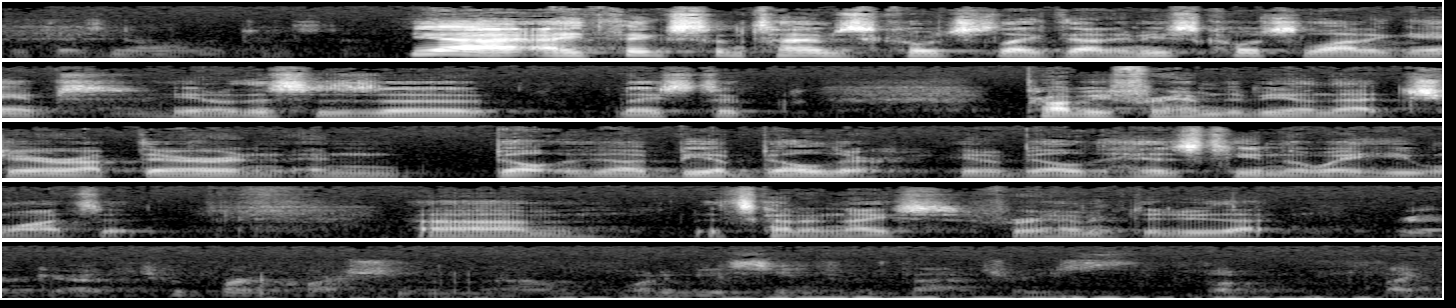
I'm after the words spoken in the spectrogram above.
with his knowledge and stuff. Yeah, I I think sometimes coaches like that. I mean, he's coached a lot of games. You know, this is uh, nice to probably for him to be on that chair up there and, and build, uh, be a builder. You know, build his team the way he wants it. Um, it's kind of nice for him to do that. Rick, a two-part question. Uh, what have you seen from Thatcher? He's looked like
